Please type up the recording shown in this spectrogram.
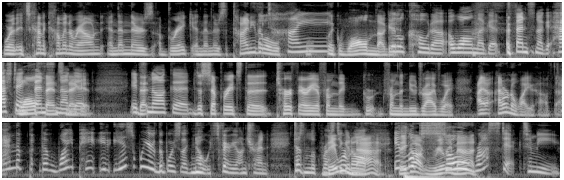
where it's kind of coming around, and then there's a break, and then there's a tiny little tiny like wall nugget Little coda, a wall nugget, a fence nugget. Hashtag Wall fence, fence nugget. nugget. It's not good. Just separates the turf area from the from the new driveway. I I don't know why you have that. And the the white paint, it is weird. The boys are like, no, it's very on trend. It doesn't look rustic were at all. mad. It They got looks really so mad. rustic to me.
